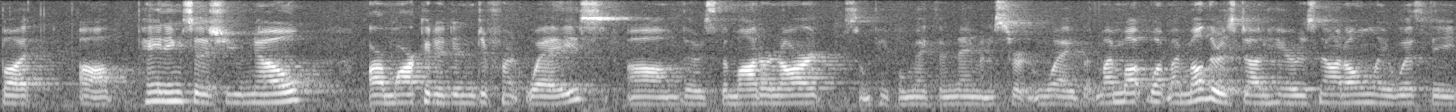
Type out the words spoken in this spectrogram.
But uh, paintings, as you know, are marketed in different ways. Um, there's the modern art, some people make their name in a certain way, but my, what my mother has done here is not only with the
